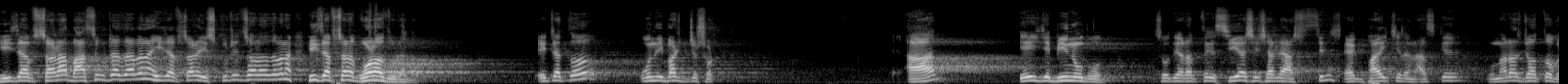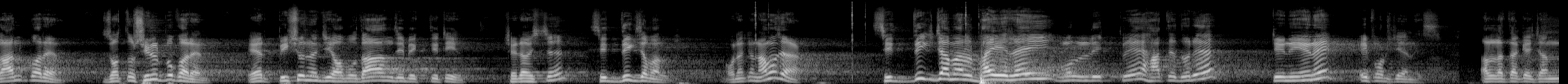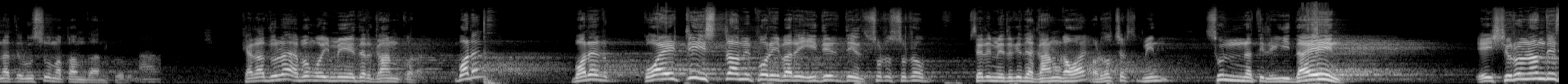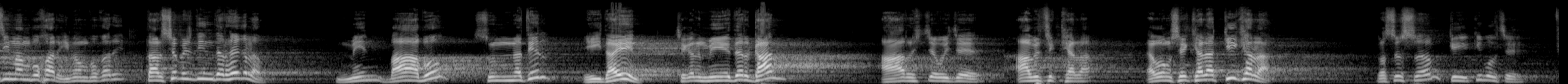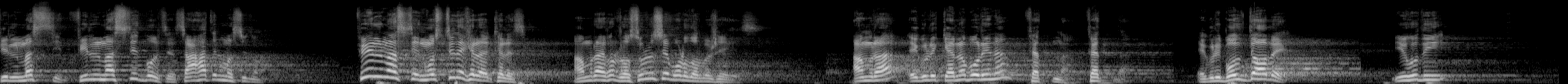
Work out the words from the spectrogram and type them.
হিজাব ছাড়া বাসে উঠা যাবে না, হিজাব ছাড়া স্কুটি চলা যাবে না, হিজাব ছাড়া ঘোড়াও দৌড়া এটা তো অনিবার্য শর্ত। আর এই যে বিনোদন, সৌদি আরব থেকে ছিয়াশি সালে আসছিল, এক ভাই ছিলেন, আজকে ওনারা যত গান করেন, যত শিল্প করেন, এর পিছনে যে অবদান যে ব্যক্তিটির, সেটা হচ্ছে সিদ্দিক জামাল। অনেকে নামও জানা সিদ্দিক জামাল ভাইরাই মল্লিকরে হাতে ধরে টেনে এনে এই পর্যায়ে এনেছে। আল্লাহ তাকে জান্নাতে রুসু মাকাম দান করুন খেলাধুলা এবং ওই মেয়েদের গান করা। বলেন বলেন, কয়টি ইসলামী পরিবারে ঈদের দিন ছোট ছোট ছেলে মেয়েদেরকে দিয়ে গান গাওয়ায়? অর্থাৎ মিন সুন্নাতিল ঈদাইন। এই শিরোনাম দিয়েছে ইমাম বুখারি। ইমাম বুখারি, তার সে বেশি দিনদার হয়ে গেলাম। মিন বাবু সুন্নাতিল ঈদাইন। সেখানে মেয়েদের গান আর হচ্ছে ওই যে আবৃত্তিক খেলা। এবং সেই খেলা কি খেলা? রসুল সাহেব কি কি বলছে? ফিল মসজিদ ফিল মসজিদ বলছে সাহাতের মসজিদ ফিল মসজিদ, মসজিদে খেলে, খেলেছে। আমরা এখন রসুলের সে বড় দরবেশ হয়ে গেছি আমরা এগুলি কেন বলি না? ফেতনা ফেতনা। এগুলি বলতে হবে। ইহুদি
